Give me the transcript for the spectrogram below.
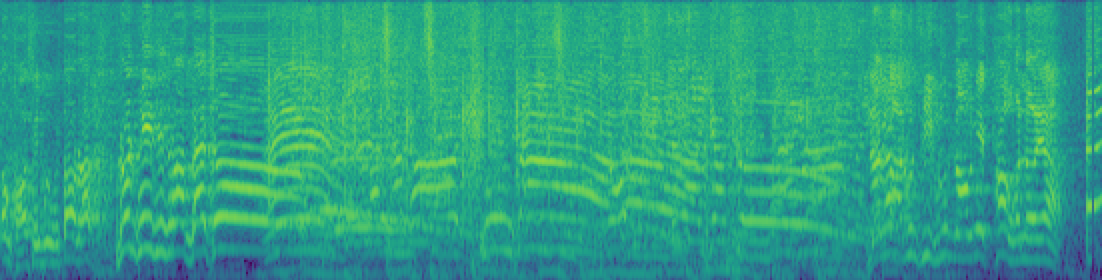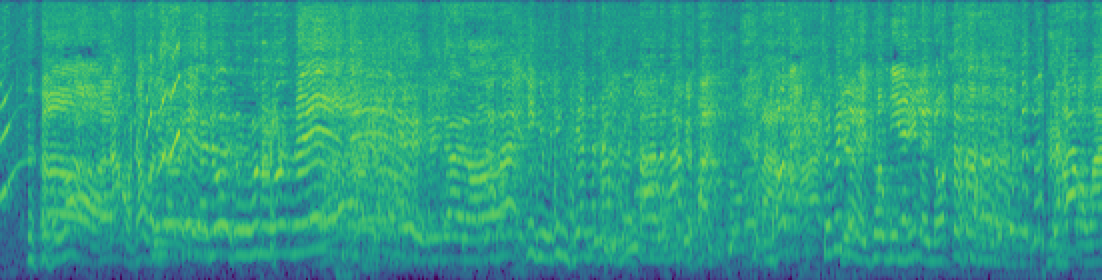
ต้องขอเสียงปรบมือต้อนรับ รุ่นพี่ที่สมัครแบทโชห กับรุ่นน้องเนี่ยเท่ากันเลยอะหน้าอ่อนเท่ากันเลยด้วยดูรุ่นนี้นี่ไม่ได้หรอนะฮะยิ่งอยู่ยิ่งเพี้ยนนะครับสายตานะครับน็อตฉันไม่เคยเห็นเธอมุมนี้เลยน็อตนะครับออกมา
